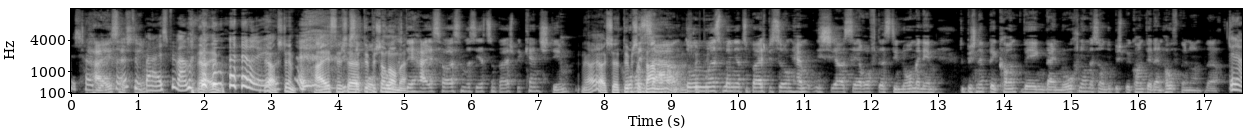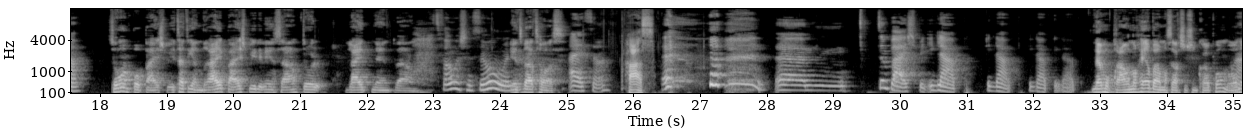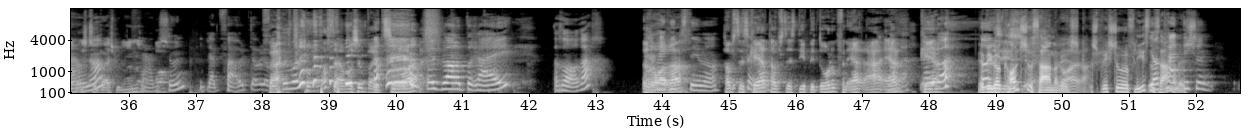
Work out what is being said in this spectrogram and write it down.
Ist halt Heiß, so, das zum stimmt. Beispiel, wenn wir Ja, eben. reden. Ja, stimmt. Heiß ist ein typischer Name. Die heiß heißen, was ihr zum Beispiel kennt, stimmt. Ja, ja, ist ein typischer Saartal richtig. muss man ja zum Beispiel sagen, heim ist ja sehr oft, dass die Namen eben, du bist nicht bekannt wegen deinem Nachnamen, sondern du bist bekannt, wie dein Hof benannt wird. Genau. So ein paar Beispiele. Jetzt hatte ich an drei Beispiele, wie in Saartal Leute nennt werden. Jetzt fangen wir schon so an. Jetzt wird's heiß. Also, Hass. ähm, zum Beispiel, ich glaub, ich glaub, ich glaub, ich glaub, Nehmen wir braun nachher, weil wir es auch schon gehabt haben, oder? Ist zum. Beispiel noch. ich schon. Ich glaub, Faultal, Da noch. sind wir schon bei zwei. Es war drei. Rorach. Ah, Rorach. Habst du das gehört? Habst du das die Betonung von R-A-R Rorach. gehört? Ja, Ja, wie gut kannst du äh, Saarnerisch? ja. Sprichst du fließend ja Saarnerisch? schon.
